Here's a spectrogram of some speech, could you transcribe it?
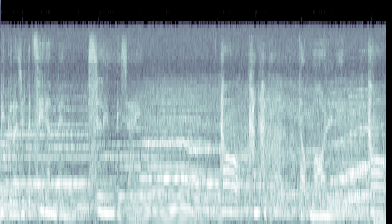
미끄러질 듯 세련된 슬림 디자인. 더 강하게, 더 멀리, 더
